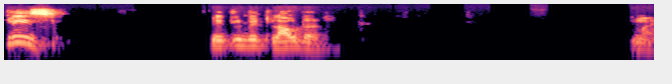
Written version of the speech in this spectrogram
Please, little bit louder. My-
